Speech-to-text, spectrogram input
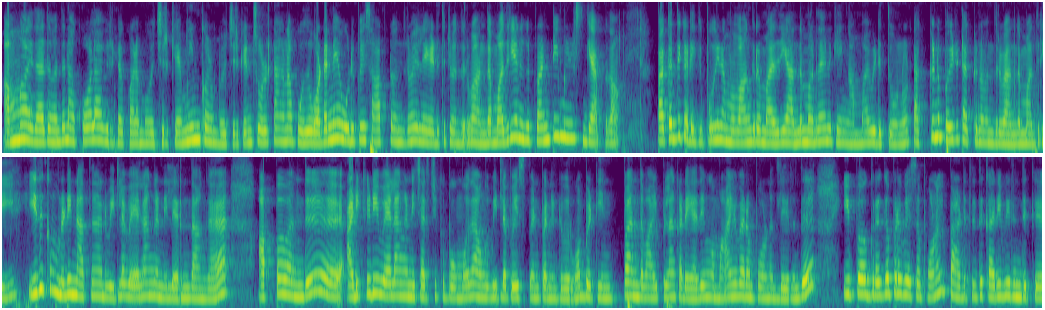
அம்மா ஏதாவது வந்து நான் கோலா விரட்ட குழம்பு வச்சுருக்கேன் மீன் குழம்பு வச்சுருக்கேன்னு சொல்லிட்டாங்கன்னா போதும். உடனே ஓடி போய் சாப்பிட்டு வந்துடுவேன் இல்லை எடுத்துகிட்டு வந்துடுவேன் அந்த மாதிரி எனக்கு டுவெண்ட்டி மினிட்ஸ் கேப் தான். பக்கத்து கடைக்கு போய் நம்ம வாங்குற மாதிரி அந்த மாதிரி தான் எனக்கு எங்கள் அம்மா வீடு தோணும். டக்குன்னு போயிட்டு டக்குன்னு வந்துடுவேன் அந்த மாதிரி. இதுக்கு முன்னாடி நாத்தனார் வீட்டில் வேளாங்கண்ணியில் இருந்தாங்க. அப்போ வந்து அடிக்கடி வேளாங்கண்ணி சர்ச்சுக்கு போகும்போது அவங்க வீட்டில் போய் ஸ்பெண்ட் பண்ணிட்டு வருவோம். பட் இப்போ அந்த வாய்ப்பெல்லாம் கிடையாது. இவங்க மாயவரம் போனதுலேருந்து இப்போ கிரகப்பிரவேசம் போனோம். இப்போ அடுத்தது கறி விருந்துக்கு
